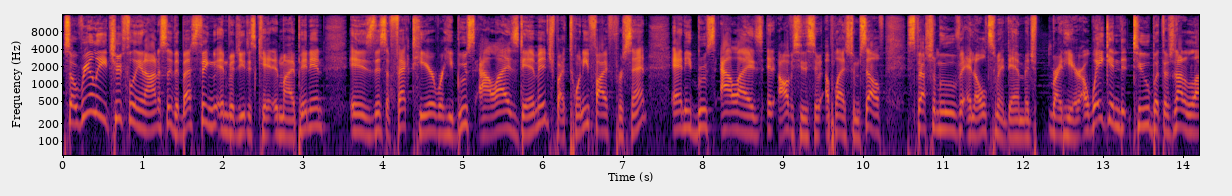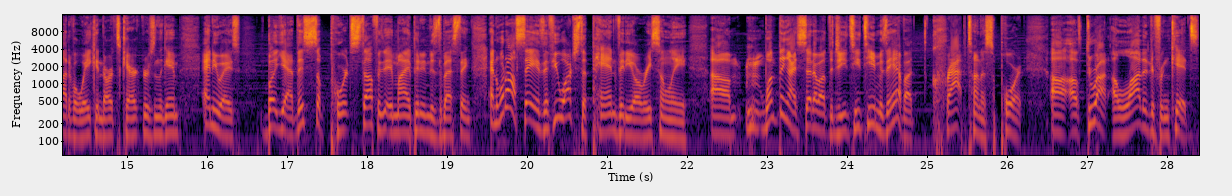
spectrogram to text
So really, truthfully and honestly, the best thing in Vegeta's kit, in my opinion, is this effect here where he boosts allies damage by 25%, and he boosts allies, obviously this applies to himself, special move and ultimate damage right here. Awakened too, but there's not a lot of Awakened Arts characters in the game. Anyways, but yeah, this support stuff, in my opinion, is the best thing. And what I'll say is, if you watched the Pan video recently, um, one thing I said about the GT team is they have a crap ton of support uh, throughout a lot of different kits.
